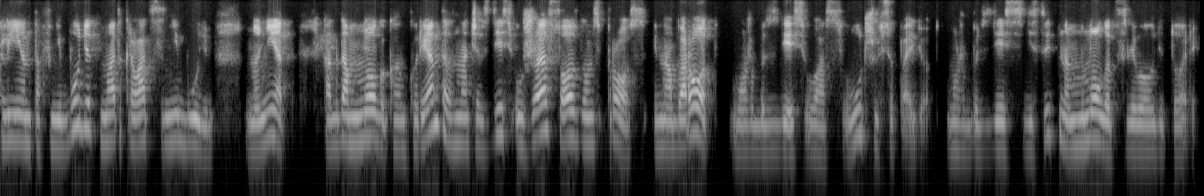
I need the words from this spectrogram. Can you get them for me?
клиентов не будет, мы открываться не будем. Но нет, когда много конкурентов, значит здесь уже создан спрос. И наоборот, может быть здесь у вас лучше все пойдет. Может быть здесь действительно много целевой аудитории.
